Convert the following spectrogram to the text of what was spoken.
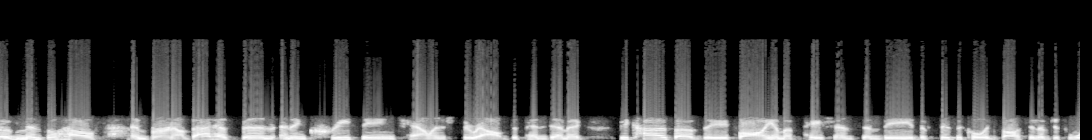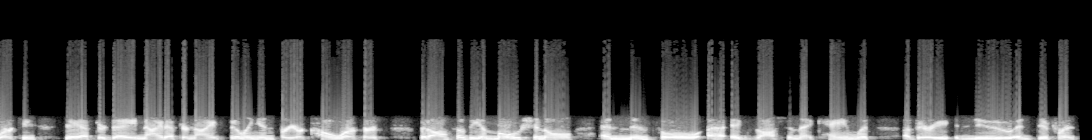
So, mental health and burnout, that has been an increasing challenge throughout the pandemic because of the volume of patients and the, the physical exhaustion of just working day after day, night after night, filling in for your coworkers, but also the emotional and mental uh, exhaustion that came with a very new and different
